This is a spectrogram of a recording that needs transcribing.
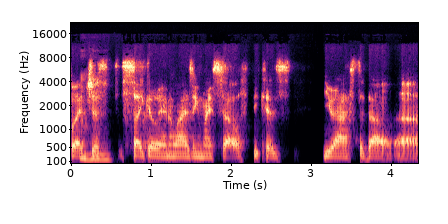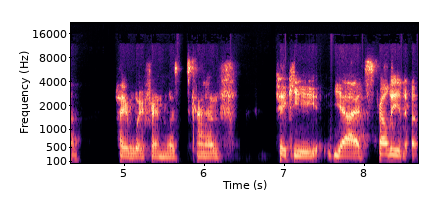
But Mhm. just psychoanalyzing myself because you asked about uh, how your boyfriend was kind of picky. Yeah, it's probably a,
